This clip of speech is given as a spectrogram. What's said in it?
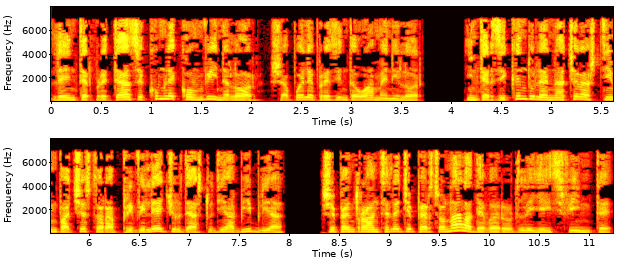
le interpretează cum le convine lor și apoi le prezintă oamenilor, interzicându-le în același timp acestora privilegiul de a studia Biblia și pentru a înțelege personal adevărurile ei sfinte.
